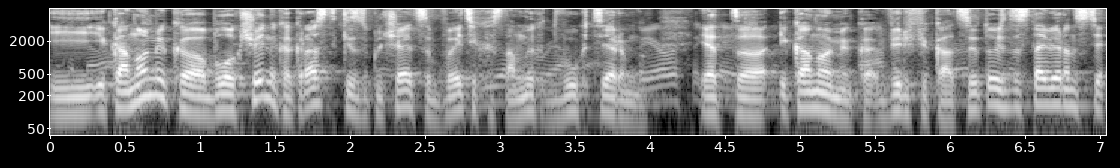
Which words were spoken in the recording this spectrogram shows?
И экономика блокчейна как раз-таки заключается в этих основных двух терминах. Это экономика верификации, то есть достоверности,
